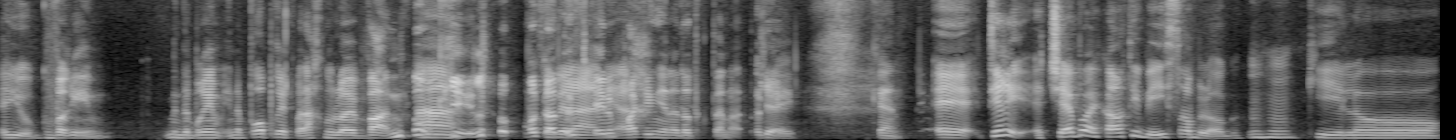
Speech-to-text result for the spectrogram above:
היו גברים מדברים inappropriate, ואנחנו לא הבנו, אה, כאילו, בקונטקסט להניח. fucking ילדות קטנות, אוקיי. כן. אה, תראי, את שבו הכרתי בישראבלוג. כאילו...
